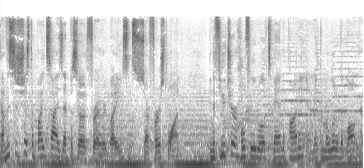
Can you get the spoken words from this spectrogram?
Now, this is just a bite sized episode for everybody since it's our first one. In the future, hopefully, we'll expand upon it and make them a little bit longer.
